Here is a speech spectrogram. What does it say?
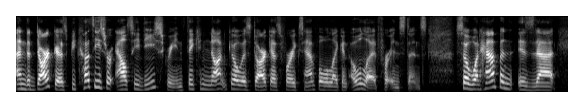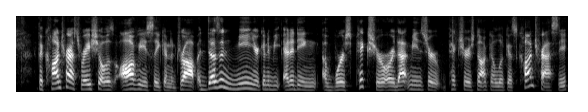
and the darkest, because these are LCD screens, they cannot go as dark as, for example, like an OLED, for instance. So what happens is that the contrast ratio is obviously going to drop. It doesn't mean you're going to be editing a worse picture or that means your picture is not going to look as contrasty.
